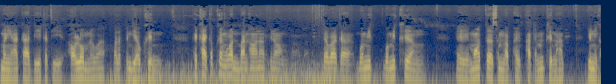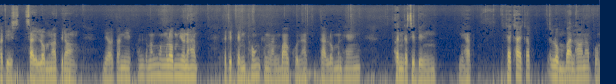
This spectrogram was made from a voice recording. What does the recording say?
เมื่อนี้อากาศดีกติเอาลมหรือว่าปลาเป็นเดียวขึ้นคล้ายๆกับเครื่องร่อนบานฮอนะครับพี่น้อง แต่ว่าก็บ่มีบ่มีเครื่องเออมอเตอร์สำหรับให้พัดให้มันขึ้นนะครับ ยู่นี่เขาที่ใส่ลมนะครับพี่น้อง เดี๋ยวตอนนี้เพิ่นกำลังมังลมอยู่นะครับก็จะเป็นท้องข้างหลังเบาขุนนะครับถ้าลมมันแห้งเพิ่นก็สิดึงนี่ครับคล้ายๆกับลมบ้านเฮานะผม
